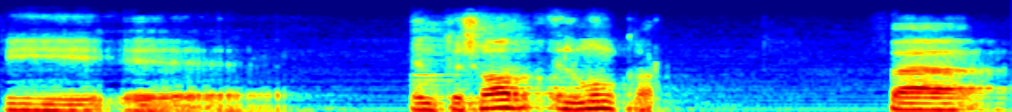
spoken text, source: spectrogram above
في آه، انتشار المنكر. فكما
